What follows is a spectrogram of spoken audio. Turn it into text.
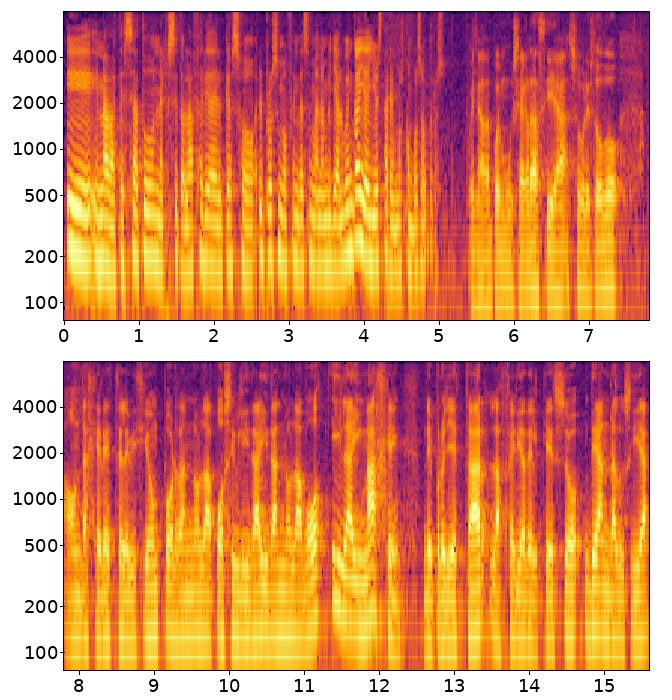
y, y, nada, que sea todo un éxito la Feria del Queso el próximo fin de semana en Villaluenga y allí estaremos con vosotros. Pues nada, pues muchas gracias, sobre todo a Onda Jerez Televisión por darnos la posibilidad y darnos la voz y la imagen de proyectar la Feria del Queso de Andalucía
